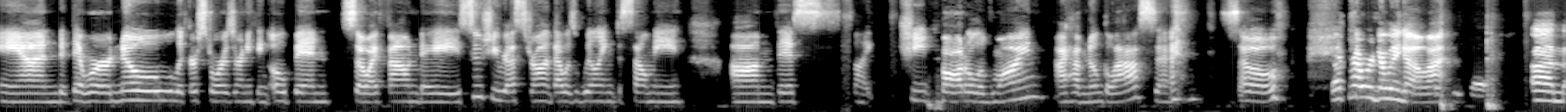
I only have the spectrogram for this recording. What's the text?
and there were no liquor stores or anything open. So I found a sushi restaurant that was willing to sell me um, this like cheap bottle of wine. I have no glass. And so that's how we're doing. We go. Um,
